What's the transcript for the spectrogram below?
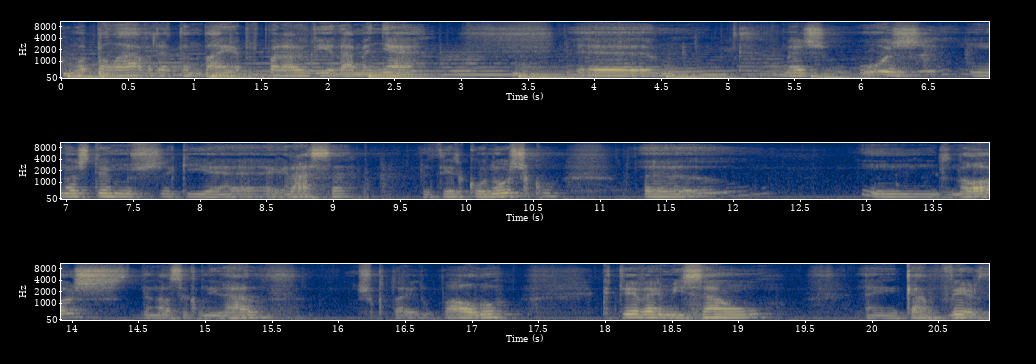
com uma palavra também a preparar o dia da manhã, uh, mas hoje nós temos aqui a, a graça de ter connosco um de nós, da nossa comunidade, o escoteiro Paulo, que teve em missão em Cabo Verde,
